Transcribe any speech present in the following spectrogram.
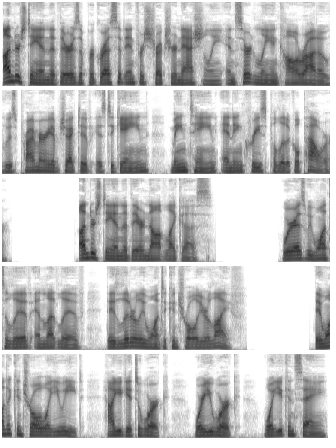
Understand that there is a progressive infrastructure nationally and certainly in Colorado whose primary objective is to gain, maintain, and increase political power. Understand that they are not like us. Whereas we want to live and let live, they literally want to control your life. They want to control what you eat, how you get to work, where you work, what you can say,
